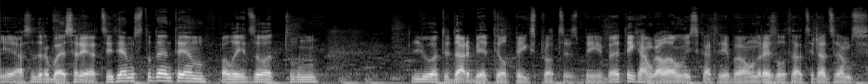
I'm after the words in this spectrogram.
jāsadarbojas arī ar citiem studentiem, palīdzot. Ļoti darbietilpīgs process bija, bet tikām galā un viss kārtībā, un rezultāts ir redzams.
